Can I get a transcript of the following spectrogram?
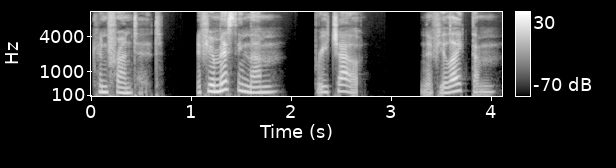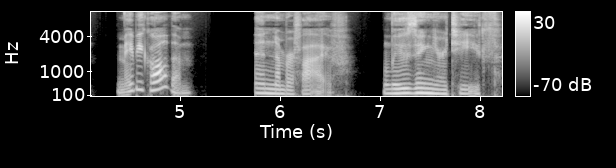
confront it. If you're missing them, reach out. And if you like them, maybe call them. And number five, losing your teeth.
